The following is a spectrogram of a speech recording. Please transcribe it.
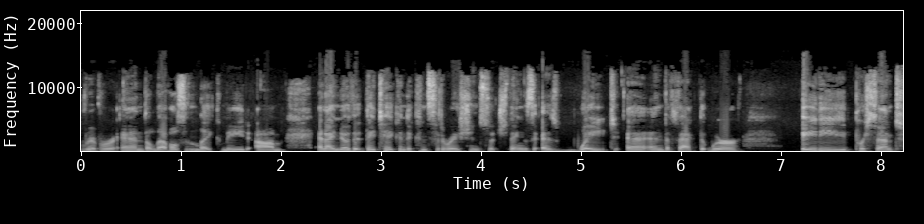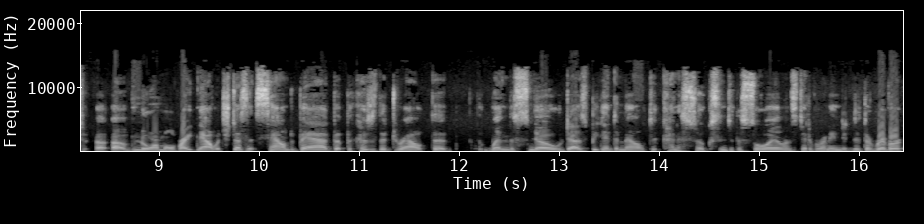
River and the levels in Lake Mead. Um, and I know that they take into consideration such things as weight and, the fact that we're 80% of normal right now, which doesn't sound bad, but because of the drought, the when the snow does begin to melt, it kind of soaks into the soil instead of running into the river.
